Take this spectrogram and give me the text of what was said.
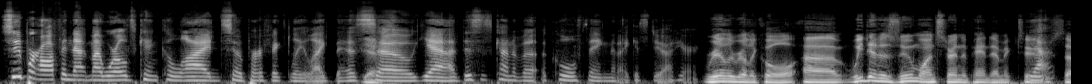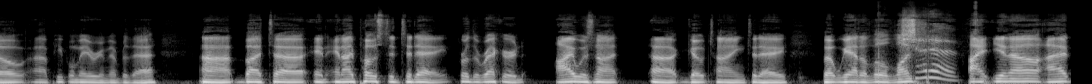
super often that my worlds can collide so perfectly like this. Yes. So yeah, this is kind of a, a cool thing that I get to do out here. Really, really cool. Uh, we did a Zoom once during the pandemic too, Yeah. so uh, people may remember that. Uh, but uh, and and I posted today for the record, I was not uh, goat tying today, but we had a little lunch. I you know I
